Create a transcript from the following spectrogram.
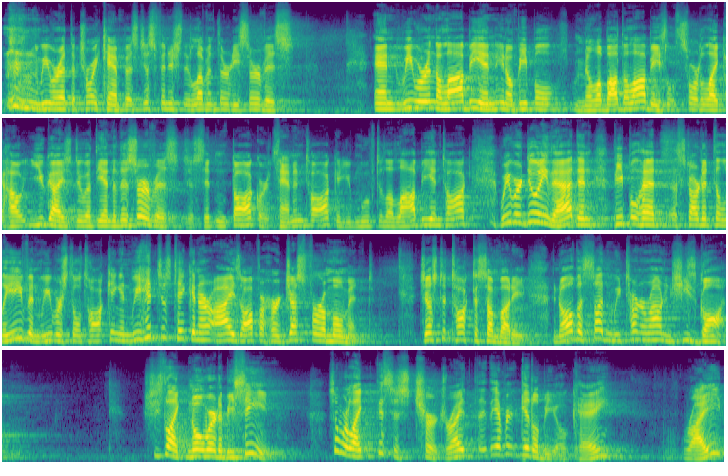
we were at the Troy campus, just finished the 11:30 service, and we were in the lobby, and you know, people mill about the lobby, sort of like how you guys do at the end of the service. Just sit and talk, or stand and talk, and you move to the lobby and talk. We were doing that, and people had started to leave, and we were still talking, and we had just taken our eyes off of her just for a moment, just to talk to somebody. And all of a sudden, we turn around, and she's gone. She's like nowhere to be seen. So we're like, this is church, right? It'll be okay, right?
